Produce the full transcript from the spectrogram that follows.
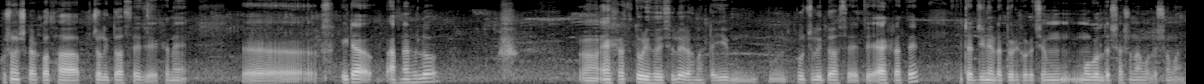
কুসংস্কার কথা প্রচলিত আছে যে এখানে এটা আপনার হলো এক রাতে তৈরি হয়েছিল, এরকম একটা প্রচলিত আছে যে এক রাতে এটা জিনেরা তৈরি করেছে, মোগলদের শাসন আমলের সময়।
